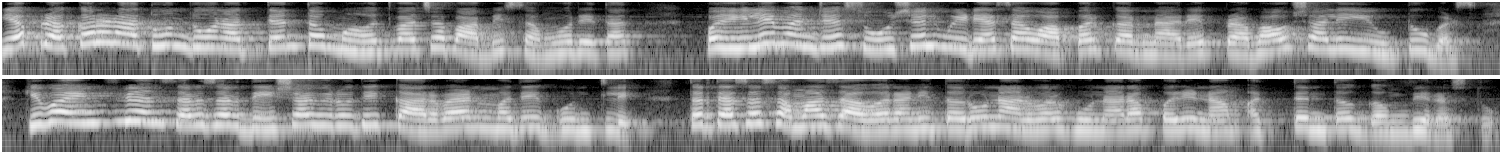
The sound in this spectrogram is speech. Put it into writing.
या प्रकरणातून दोन अत्यंत महत्त्वाच्या बाबी समोर येतात. पहिले म्हणजे सोशल मीडियाचा वापर करणारे प्रभावशाली यूट्यूबर्स किंवा इन्फ्लुएन्सर जर देशाविरोधी कारवायांमध्ये गुंतले तर त्याचा समाजावर आणि तरुणांवर होणारा परिणाम अत्यंत गंभीर असतो.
